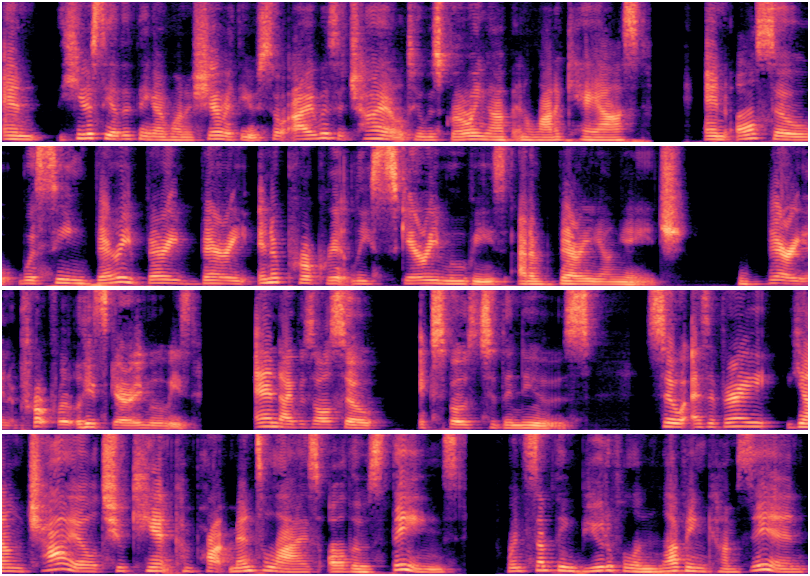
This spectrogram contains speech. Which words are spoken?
And here's the other thing I want to share with you. So I was a child who was growing up in a lot of chaos and also was seeing very, very, very inappropriately scary movies at a very young age. Very inappropriately scary movies. And I was also exposed to the news. So, as a very young child who can't compartmentalize all those things, when something beautiful and loving comes in,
